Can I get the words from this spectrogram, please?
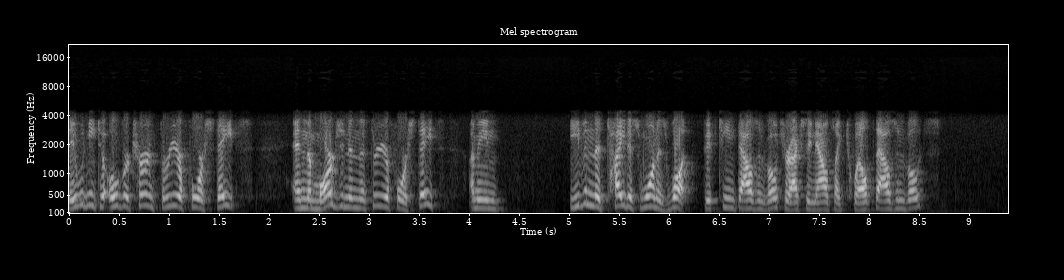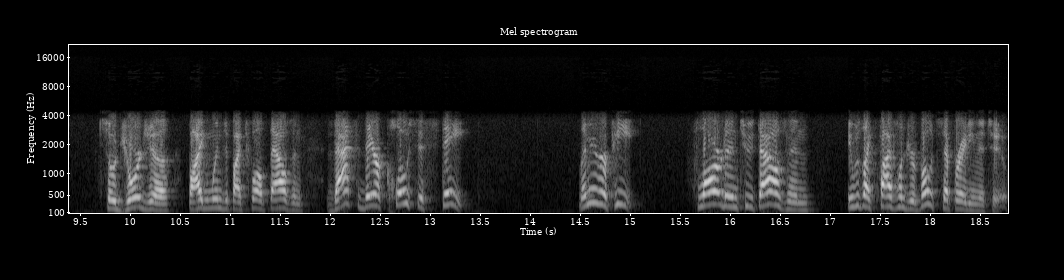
They would need to overturn three or four states, and the margin in the three or four states, I mean, even the tightest one is what? 15,000 votes, or actually now it's like 12,000 votes? So Georgia, Biden wins it by 12,000. That's their closest state. Let me repeat Florida in 2000 it was like 500 votes separating the two.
